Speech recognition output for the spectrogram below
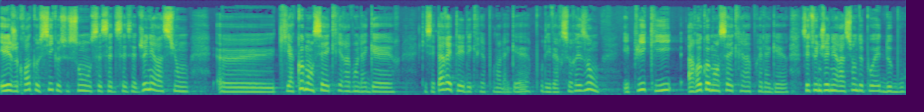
et je crois aussi que ce sont cette, cette génération qui a commencé à écrire avant la guerre, qui s'est arrêtée d'écrire pendant la guerre pour diverses raisons, et puis qui a recommencé à écrire après la guerre. C'est une génération de poètes debout.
